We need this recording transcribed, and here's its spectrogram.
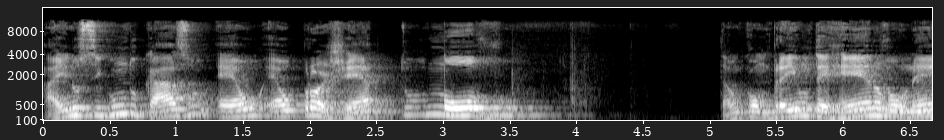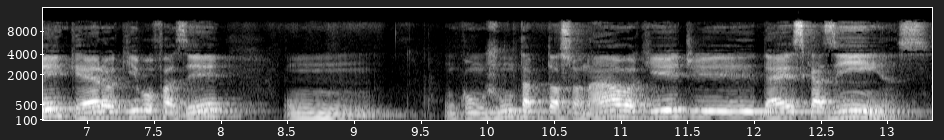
Aí no segundo caso é o, é o projeto novo. Então comprei um terreno, Volney, quero aqui, vou fazer um, um conjunto habitacional aqui de 10 casinhas.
